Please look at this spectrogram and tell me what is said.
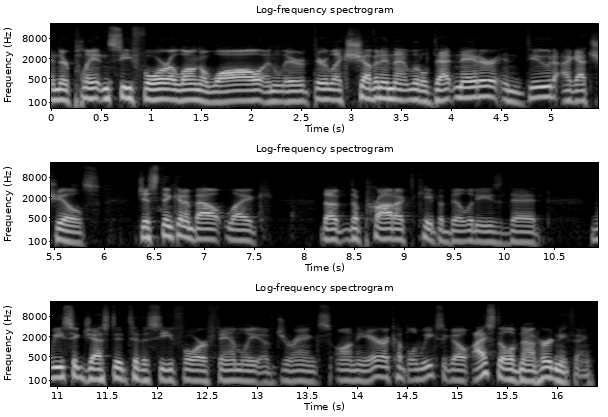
and they're planting c4 along a wall and they're they're like shoving in that little detonator and dude i got chills just thinking about like the the product capabilities that we suggested to the C4 family of drinks on the air a couple of weeks ago. I still have not heard anything,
